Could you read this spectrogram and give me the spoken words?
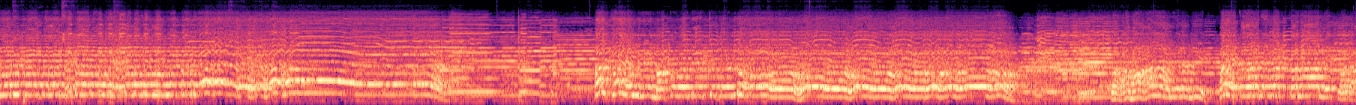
మారిపోగల మెడారము ఎడమలు అక్కడ పరమాలినది పరకారి వర్తనాలు కూడా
